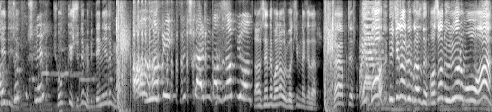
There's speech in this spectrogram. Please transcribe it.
Şey Abi diyeceğim. çok güçlü. Çok güçlü değil mi? Bir deneyelim mi? Aa, abi 3 kalbim kaldı ne yapıyorsun? Tamam sen de bana vur bakayım ne kadar. Ne yaptı? Oh iki kalbim kaldı. Hasan ölüyorum oha.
